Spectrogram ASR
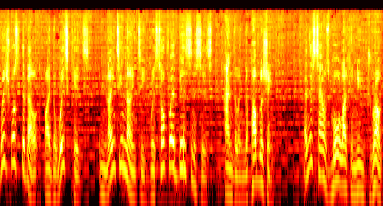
Which was developed by the WizKids in 1990 with software businesses handling the publishing. And this sounds more like a new drug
